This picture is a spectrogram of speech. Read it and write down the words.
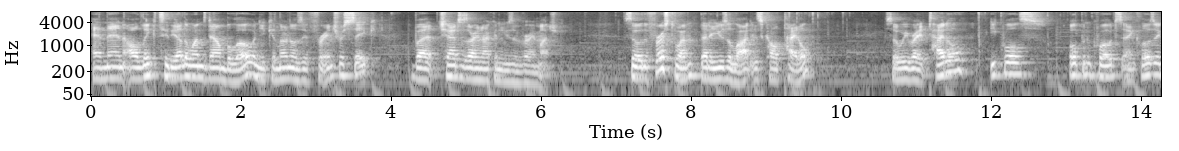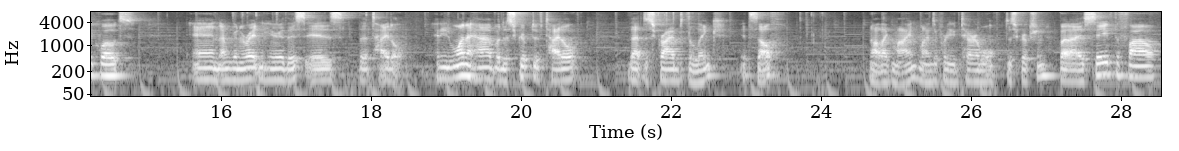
and then I'll link to the other ones down below, and you can learn those if for interest sake, but chances are you're not going to use them very much. So the first one that I use a lot is called title. So we write title equals open quotes and closing quotes, and I'm going to write in here this is the title. And you'd want to have a descriptive title that describes the link itself. Not like mine, mine's a pretty terrible description, but I saved the file,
